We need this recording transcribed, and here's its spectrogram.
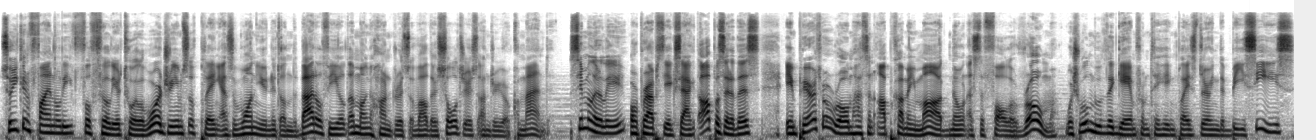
so you can finally fulfill your Total War dreams of playing as one unit on the battlefield among hundreds of other soldiers under your command. Similarly, or perhaps the exact opposite of this, Imperator Rome has an upcoming mod known as the Fall of Rome, which will move the game from taking place during the BCs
